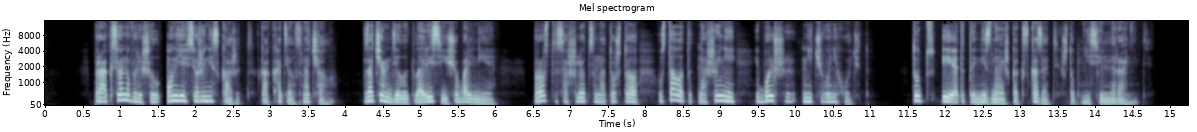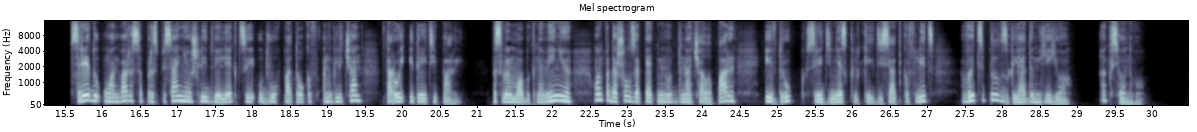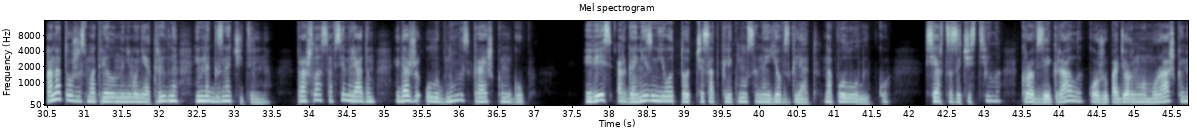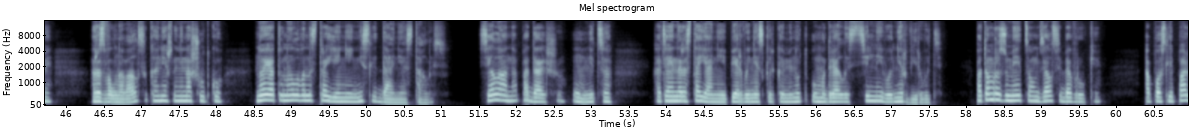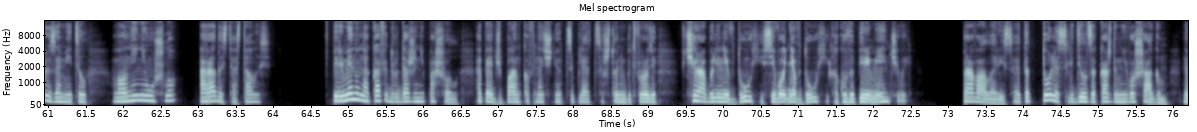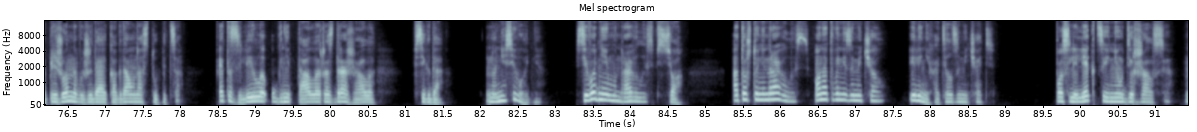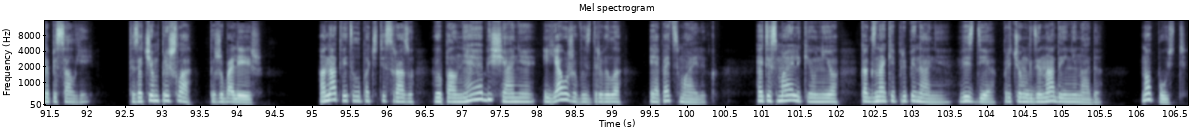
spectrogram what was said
Про Аксёнову решил, он ей все же не скажет, как хотел сначала. Зачем делать Ларисе еще больнее? Просто сошлется на то, что устал от отношений и больше ничего не хочет. Тут и это-то не знаешь, как сказать, чтоб не сильно ранить. В среду у Анвареса по расписанию шли две лекции у двух потоков англичан второй и третьей парой. По своему обыкновению он подошел за пять минут до начала пары и вдруг среди нескольких десятков лиц выцепил взглядом ее, Аксёнову. Она тоже смотрела на него неотрывно и многозначительно, прошла совсем рядом и даже улыбнулась краешком губ. И весь организм его тотчас откликнулся на ее взгляд, на полуулыбку. Сердце зачастило, кровь заиграла, кожу подернула мурашками. Разволновался, конечно, не на шутку, но и от унылого настроения ни следа не осталось. Села она подальше, умница, хотя и на расстоянии первые несколько минут умудрялась сильно его нервировать. Потом, разумеется, он взял себя в руки. А после пары заметил, волнение ушло, а радость осталась. В перемену на кафедру даже не пошел. Опять же Банков начнет цепляться, что-нибудь вроде «Вчера были не в духе, сегодня в духе, какой вы переменчивый». Права, Лариса, этот Толя следил за каждым его шагом, напряженно выжидая, когда он оступится. Это злило, угнетало, раздражало. Всегда. Но не сегодня. Сегодня ему нравилось все. А то, что не нравилось, он этого не замечал или не хотел замечать. После лекции не удержался, написал ей. «Ты зачем пришла? Ты же болеешь». Она ответила почти сразу. «Выполняю обещание, и я уже выздоровела». И опять смайлик. Эти смайлики у нее как знаки препинания, везде, причем где надо и не надо. Но пусть.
